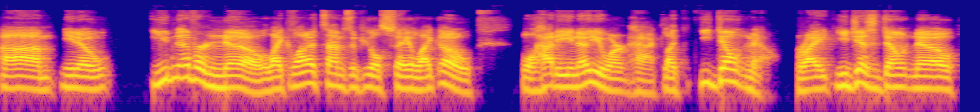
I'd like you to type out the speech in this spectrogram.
um, you know, you never know. Like a lot of times when people say, like, oh, well, how do you know you weren't hacked? Like you don't know, right? You just don't know.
